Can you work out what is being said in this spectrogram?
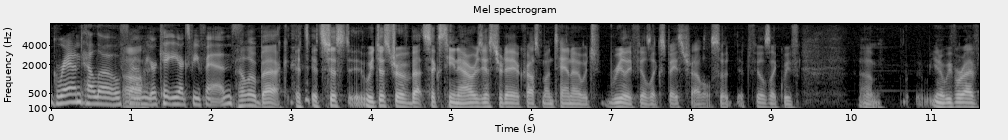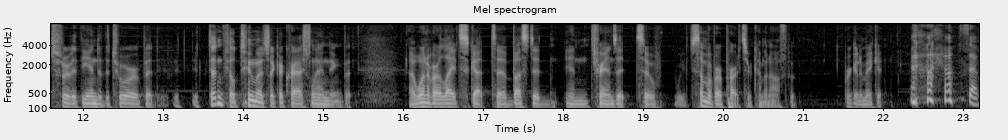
grand hello from Aw. your KEXP fans. Hello back. It's it's just we just drove about 16 hours yesterday across Montana, which really feels like space travel. So it, it feels like we've, um, you know, we've arrived sort of at the end of the tour, but it, it doesn't feel too much like a crash landing. But uh, one of our lights got uh, busted in transit, so some of our parts are coming off, but we're going to make it. So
